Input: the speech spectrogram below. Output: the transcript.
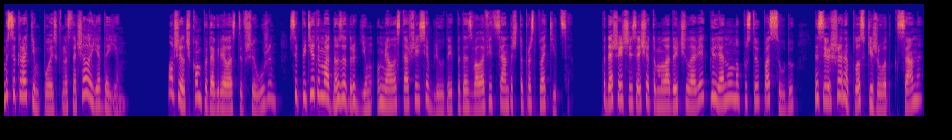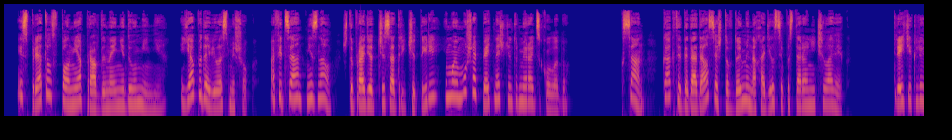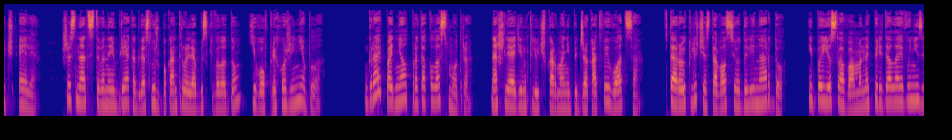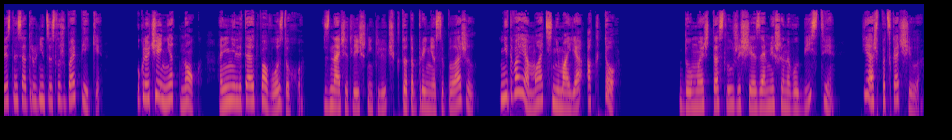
Мы сократим поиск, но сначала я доем». Он щелчком подогрел остывший ужин, с аппетитом одно за другим умял оставшиеся блюда и подозвал официанта, чтобы расплатиться. Подошедший со счетом молодой человек глянул на пустую посуду, на совершенно плоский живот Ксана и спрятал вполне оправданное недоумение. Я подавила смешок. Официант не знал, что пройдет часа три-четыре, и мой муж опять начнет умирать с голоду. «Ксан, как ты догадался, что в доме находился посторонний человек?» «Третий ключ, Эля. 16 ноября, когда служба контроля обыскивала дом, его в прихожей не было. Грай поднял протокол осмотра. Нашли один ключ в кармане пиджака твоего отца. Второй ключ оставался у Аделины Ордо. И, по ее словам, она передала его неизвестной сотруднице службы опеки. У ключей нет ног, они не летают по воздуху. Значит, лишний ключ кто-то принес и положил. Не твоя мать, не моя, а кто? Думаешь, та служащая замешана в убийстве? Я аж подскочила.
